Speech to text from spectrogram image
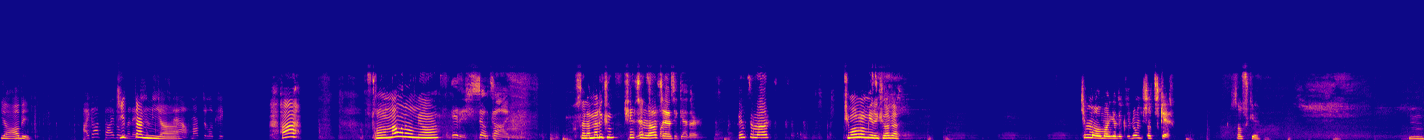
Ya abi. Cidden mi ya? Ha? Sonunda mı ya? It is showtime. Selamünaleyküm. Kimsin lan sen? Kimsin lan? Kim olmam gerekiyor aga? Kim mi olman gerekiyor oğlum? Sasuke. Sasuke. Hmm.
